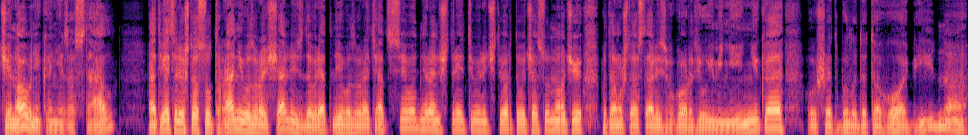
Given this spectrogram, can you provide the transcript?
Чиновника не застал, Ответили, что с утра не возвращались, да вряд ли возвратятся сегодня раньше третьего или четвертого часу ночи, потому что остались в городе у именинника. Уж это было до того обидно,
